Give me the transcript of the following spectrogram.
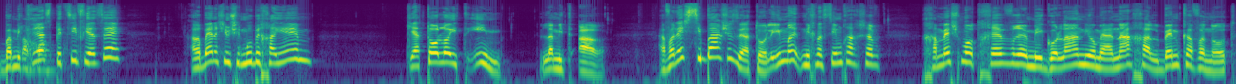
במקרה נכון. הספציפי הזה, הרבה אנשים שילמו בחייהם כי הטול לא התאים למתאר. אבל יש סיבה שזה הטול, אם נכנסים לך עכשיו 500 חבר'ה מגולני או מהנחל בין כוונות,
